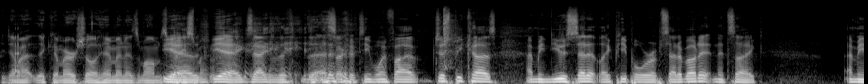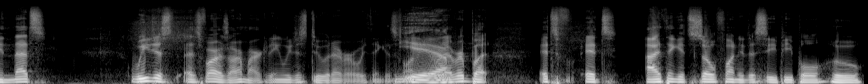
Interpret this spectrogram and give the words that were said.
You talking about the commercial him and his mom's yeah, basement? yeah, exactly. The, the SR fifteen point five. Just because, I mean, you said it like people were upset about it, and it's like, I mean, that's we just as far as our marketing, we just do whatever we think is funny or Yeah. whatever. But it's it's I think it's so funny to see people who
